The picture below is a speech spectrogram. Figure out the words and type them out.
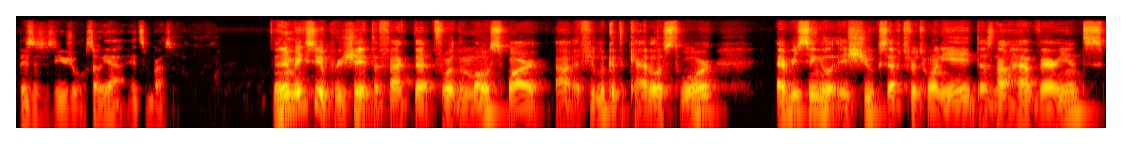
business as usual. So yeah, it's impressive. And it makes you appreciate the fact that for the most part, uh, if you look at the Catalyst War, every single issue except for 28 does not have variants.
